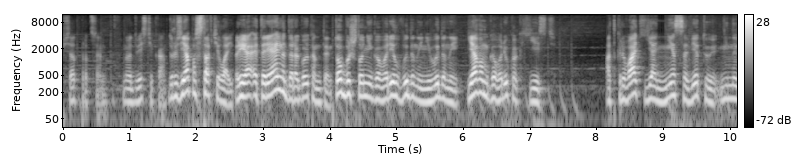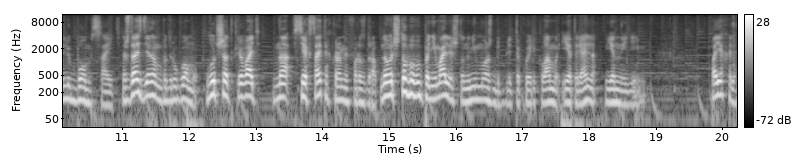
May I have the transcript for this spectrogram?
50%. Ну, 200к. Друзья, поставьте лайк. Ре это реально дорогой контент. Кто бы что ни говорил, выданный, не выданный. Я вам говорю как есть. открывать я не советую ни на любом сайте. Ждать сделаем по-другому. Лучше открывать на всех сайтах, кроме Force Drop. Но вот чтобы вы понимали, что ну не может быть, блядь, такой рекламы, и это реально военные деньги. Поехали.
